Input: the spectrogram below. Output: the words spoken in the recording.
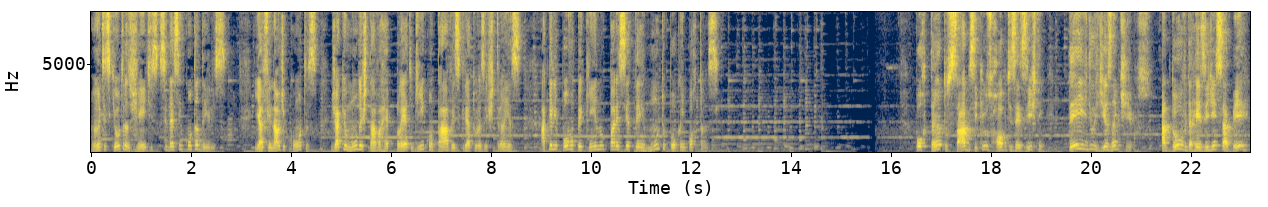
antes que outras gentes se dessem conta deles. E afinal de contas, já que o mundo estava repleto de incontáveis criaturas estranhas, aquele povo pequeno parecia ter muito pouca importância. Portanto, sabe-se que os hobbits existem desde os dias antigos. A dúvida reside em saber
